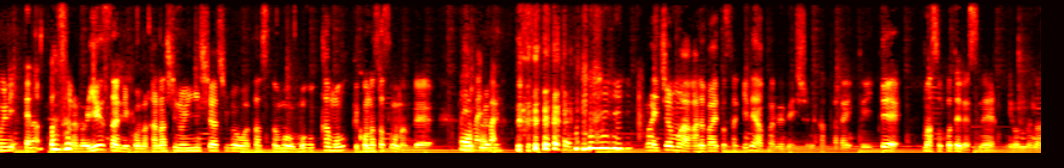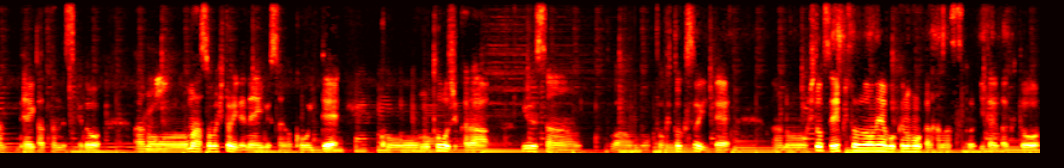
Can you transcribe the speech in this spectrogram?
無理ってなったそれあの、ゆうさんにこの話のイニシアチブを渡すともう、もう一回戻ってこなさそうなんで、やばいやばい。まあ一応まあアルバイト先でアパレルで一緒に働いていて、まあそこでですね、いろんな出会いがあったんですけど、あのーまあその一人でね、ゆうさんがこういて、こう、もう当時からゆうさんはもう独特すぎて、あのー一つエピソードをね、僕の方から話すといただくと、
